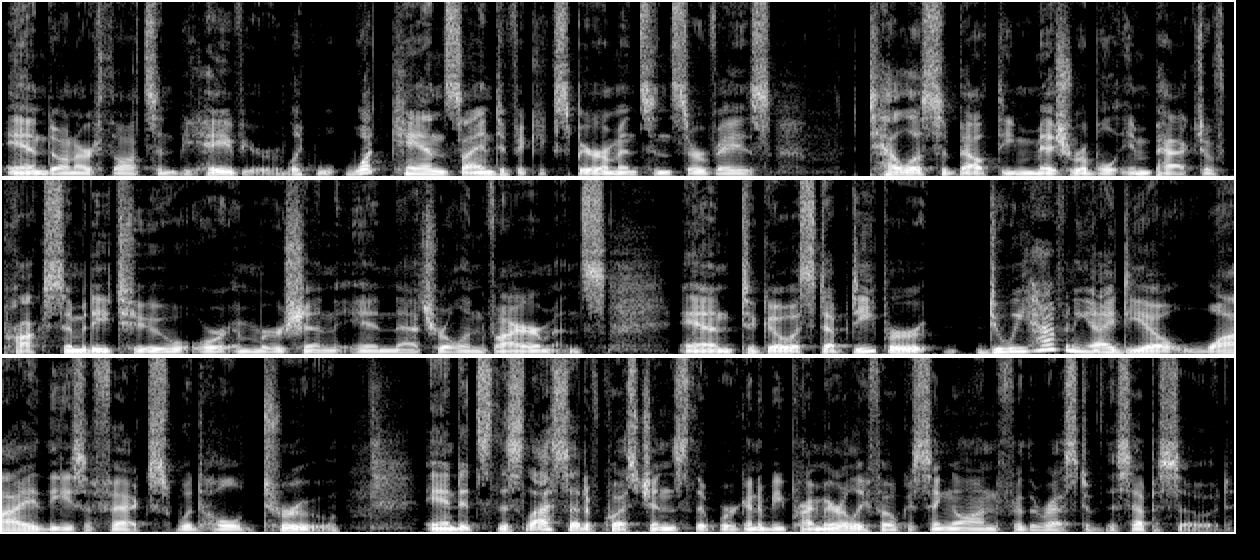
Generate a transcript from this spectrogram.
and on our thoughts and behavior. Like, what can scientific experiments and surveys tell us about the measurable impact of proximity to or immersion in natural environments? And to go a step deeper, do we have any idea why these effects would hold true? And it's this last set of questions that we're going to be primarily focusing on for the rest of this episode.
